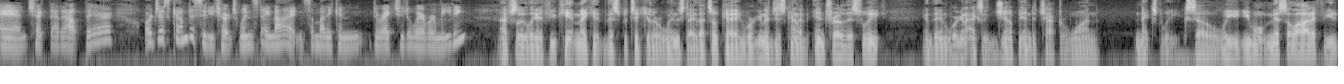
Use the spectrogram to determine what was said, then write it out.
and check that out there. Or just come to City Church Wednesday night and somebody can direct you to where we're meeting. Absolutely. And if you can't make it this particular Wednesday, that's okay. We're going to just kind of intro this week and then we're going to actually jump into chapter 1 next week. So we you won't miss a lot if you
